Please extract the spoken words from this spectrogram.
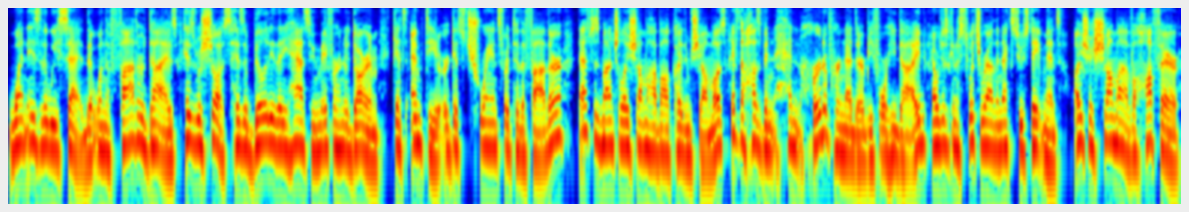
when is that we said that when the father dies, his Rishos, his ability that he has to be made for an Nadarim, gets emptied or gets transferred to the father? That's Bisman Shalai Shama Habal Kaidim Shiamos. If the husband hadn't heard of her Neder before he died, now we're just going to switch around the next two statements. Aisha Shama fair.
